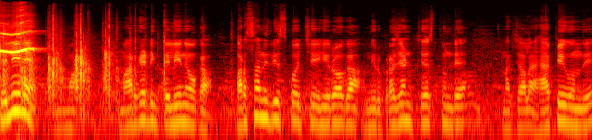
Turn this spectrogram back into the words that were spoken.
తెలియని మా- మార్కెట్కి తెలియని ఒక పర్సన్ని తీసుకొచ్చి హీరోగా మీరు ప్రజెంట్ చేస్తుంటే నాకు చాలా హ్యాపీగా ఉంది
